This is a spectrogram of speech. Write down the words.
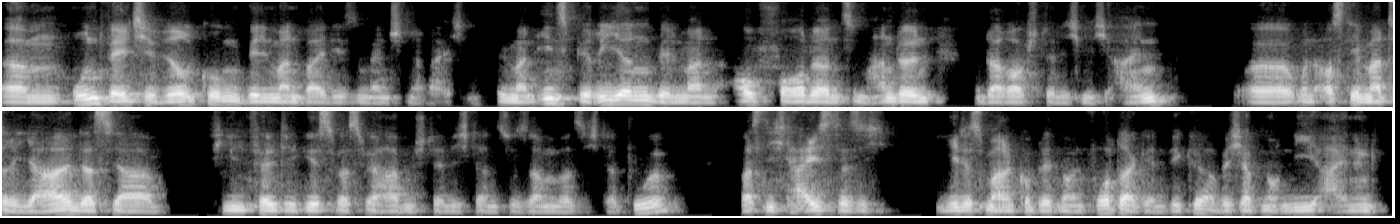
Ähm, und welche Wirkung will man bei diesen Menschen erreichen? Will man inspirieren, will man auffordern zum Handeln? Und darauf stelle ich mich ein. Äh, und aus dem Material, das ja vielfältig ist, was wir haben, stelle ich dann zusammen, was ich da tue. Was nicht heißt, dass ich jedes Mal einen komplett neuen Vortrag entwickle, aber ich habe noch nie einen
